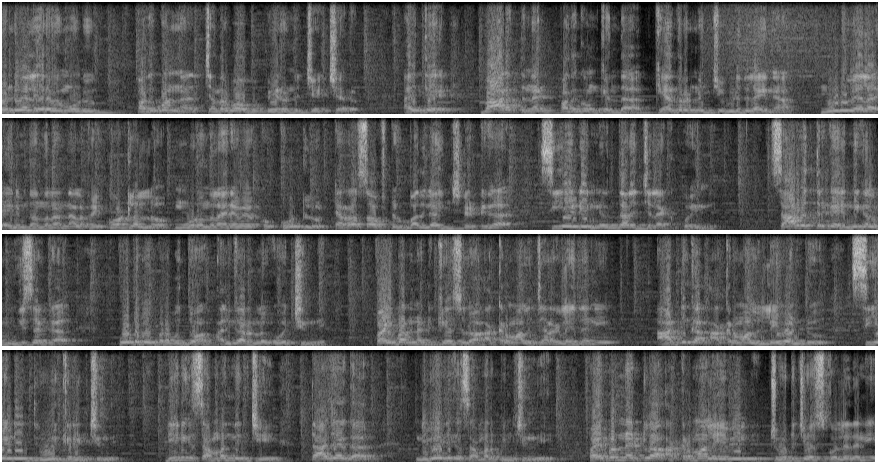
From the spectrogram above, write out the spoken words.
రెండు వేల ఇరవై మూడు పదకొండున చంద్రబాబు పేరును చేర్చారు. అయితే భారత్ నెట్ పథకం కింద కేంద్రం నుంచి విడుదలైన మూడు వేల ఎనిమిది వందల నలభై కోట్లలో మూడు వందల ఇరవై ఒక్క కోట్లు టెర్రాసాఫ్ట్కు బదలాయించినట్టుగా సిఐడి నిర్ధారించలేకపోయింది. సార్వత్రిక ఎన్నికలు ముగిశాక కూటమి ప్రభుత్వం అధికారంలోకి వచ్చింది. ఫైబర్ నెట్ కేసులో అక్రమాలు జరగలేదని ఆర్థిక అక్రమాలు లేవంటూ సిఐడి ధృవీకరించింది. దీనికి సంబంధించి తాజాగా నివేదిక సమర్పించింది. ఫైబర్ నెట్లో అక్రమాలు ఏవి చోటు చేసుకోలేదని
